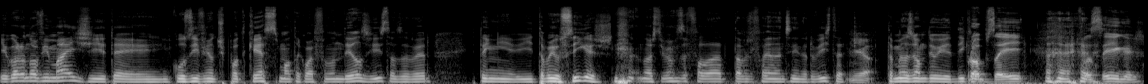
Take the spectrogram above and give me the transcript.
E agora ando a ouvir mais, e até inclusive em outros podcasts, malta que vai falando deles e isso, estás a ver? E, tenho- e também o Sigas, nós estivemos a falar, estávamos a falar antes da entrevista, Yeah. também ele já me deu a dica. Props aí, consigas.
